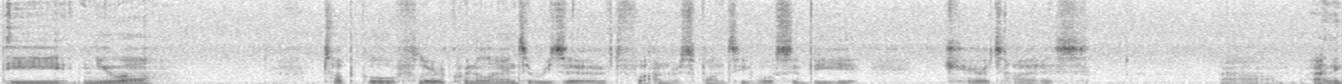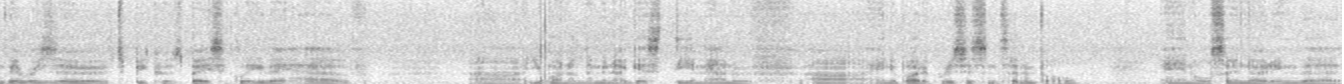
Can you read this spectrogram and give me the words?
The newer topical fluoroquinolones are reserved for unresponsive or severe keratitis. Um, I think they're reserved because basically they have, uh, you want to limit, I guess, the amount of uh, antibiotic resistance that involved, and also noting that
